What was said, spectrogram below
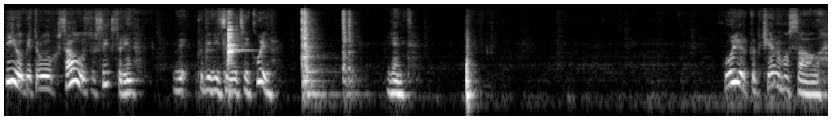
і обітру сало з усіх сторін. Ви подивіться на цей колір. Гляньте. Колір копченого сала.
